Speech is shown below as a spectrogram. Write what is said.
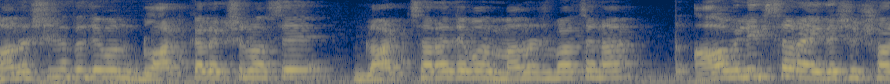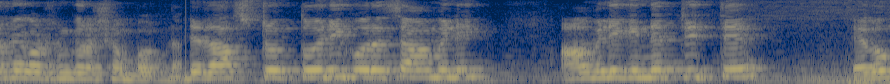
মানুষের সাথে যেমন ব্লাড কালেকশন আছে ব্লাড ছাড়া যেমন মানুষ বাঁচে না, আওয়ামী লীগ ছাড়া এই দেশের সরকার গঠন করা সম্ভব না। রাষ্ট্র তৈরি করেছে আওয়ামী লীগ, আওয়ামী লীগের নেতৃত্বে এবং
